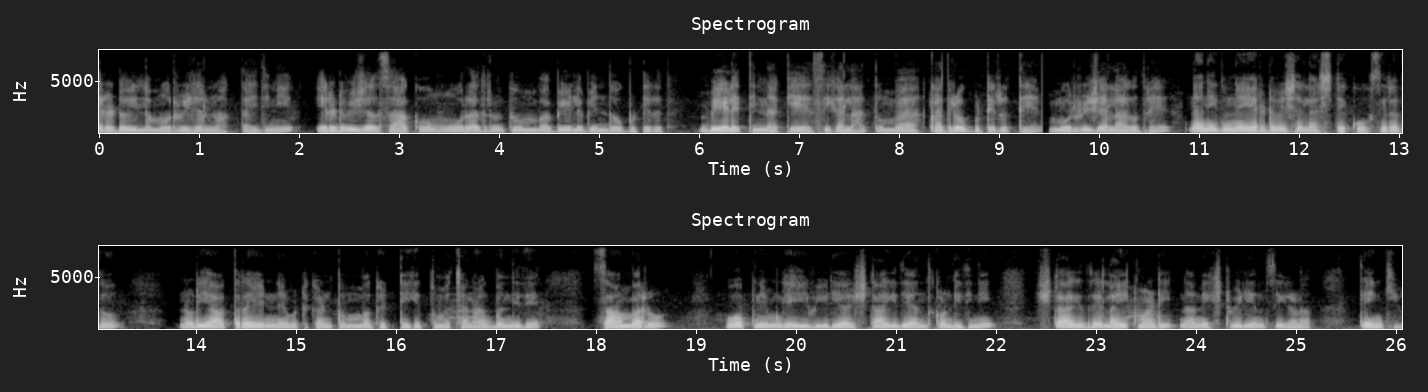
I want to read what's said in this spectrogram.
ಎರಡು ಇಲ್ಲ ಮೂರು ವಿಷಲ್ ಹಾಕ್ತಾಯಿದ್ದೀನಿ ಎರಡು ವಿಷಲ್ ಸಾಕು. ಮೂರಾದ್ರೂ ತುಂಬ ಬೇಳೆ ಬೆಂದೋಗ್ಬಿಟ್ಟಿರುತ್ತೆ. ಬೇಳೆ ತಿನ್ನೋಕ್ಕೆ ಸಿಗಲ್ಲ. ತುಂಬ ಕದ್ರೋಗ್ಬಿಟ್ಟಿರುತ್ತೆ ಮೂರು ವಿಷಲ್ ಆಗಿದ್ರೆ ನಾನು ಇದನ್ನ ಎರಡು ವಿಷಲ್ ಅಷ್ಟೇ ಕೂಗಿಸಿರೋದು. ನೋಡಿ ಯಾವ ಥರ ಎಣ್ಣೆ ಬಿಟ್ಕೊಂಡು ತುಂಬ ಗಟ್ಟಿಗೆ, ತುಂಬ ಚೆನ್ನಾಗಿ ಬಂದಿದೆ. ಸಾಂಬಾರು. ಓಪ್ ನಿಮಗೆ ಈ ವಿಡಿಯೋ ಇಷ್ಟ ಆಗಿದೆ ಅಂದ್ಕೊಂಡಿದ್ದೀನಿ. ಇಷ್ಟ ಆಗಿದ್ರೆ ಲೈಕ್ ಮಾಡಿ. ನಾನು ನೆಕ್ಸ್ಟ್ ವಿಡಿಯೋನ ಸಿಗೋಣ. ಥ್ಯಾಂಕ್ ಯು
